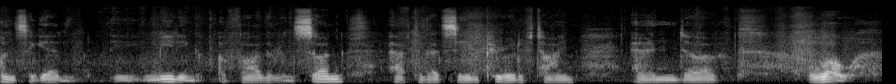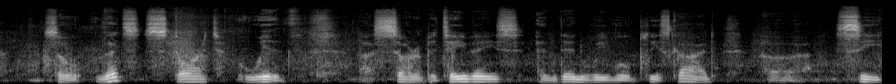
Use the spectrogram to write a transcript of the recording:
once again the meeting of father and son after that same period of time, and uh, whoa. So let's start with uh, Sarah Beteves, and then we will, please God, uh, see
